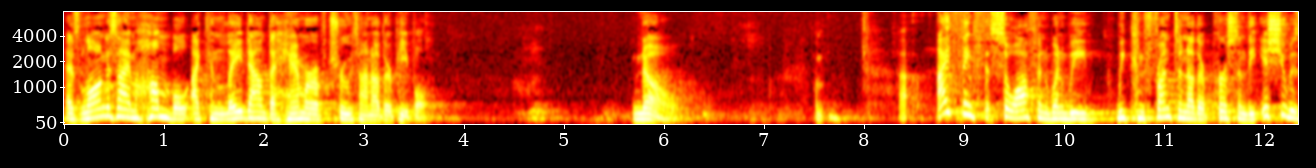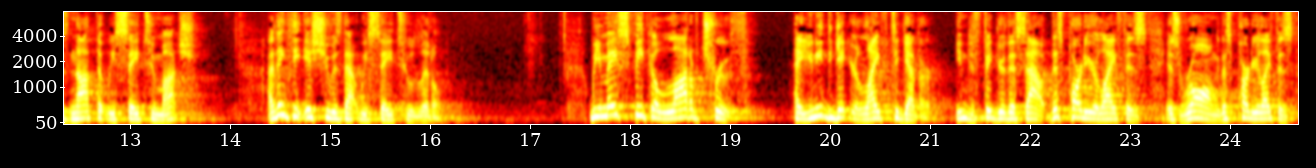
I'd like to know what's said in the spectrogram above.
As long as I'm humble, I can lay down the hammer of truth on other people. No. Um, I think that so often when we, we confront another person, the issue is not that we say too much. I think the issue is that we say too little. We may speak a lot of truth. Hey, you need to get your life together. You need to figure this out. This part of your life is, is wrong. This part of your life is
